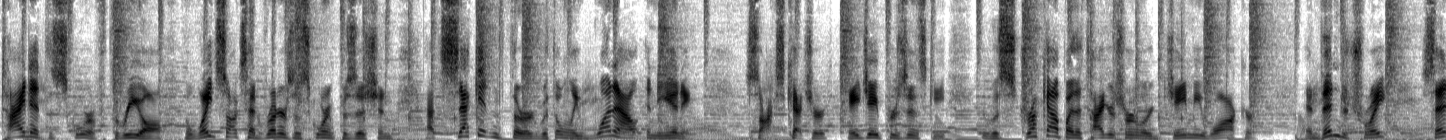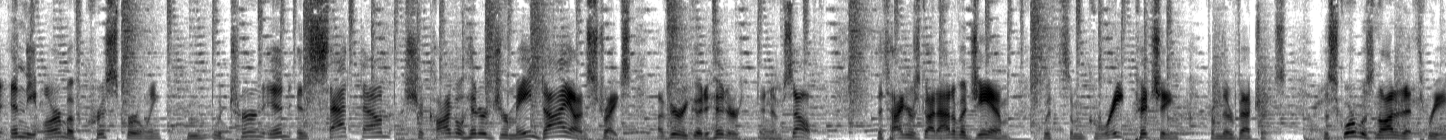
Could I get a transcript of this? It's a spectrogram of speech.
Tied at the score of 3 all, the White Sox had runners in scoring position at second and third with only one out in the inning. Sox catcher AJ Pierzynski was struck out by the Tigers hurler Jamie Walker. And then Detroit sent in the arm of Chris Spurling, who would turn in and sat down Chicago hitter Jermaine Dye on strikes, a very good hitter in himself. The Tigers got out of a jam with some great pitching from their veterans. The score was knotted at three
